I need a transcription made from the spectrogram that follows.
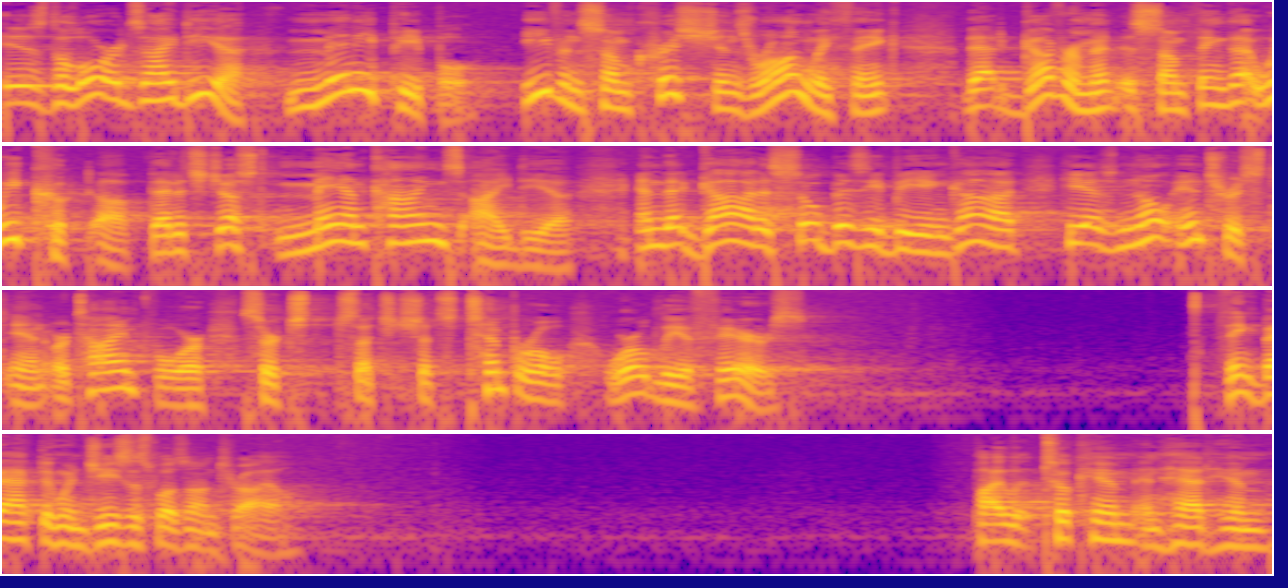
is the Lord's idea? Many people, even some Christians, wrongly think that government is something that we cooked up, that it's just mankind's idea, and that God is so busy being God, He has no interest in or time for such, such, such temporal, worldly affairs. Think back to when Jesus was on trial. Pilate took him and had him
